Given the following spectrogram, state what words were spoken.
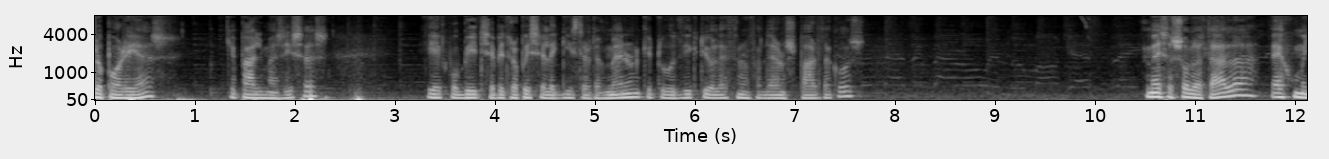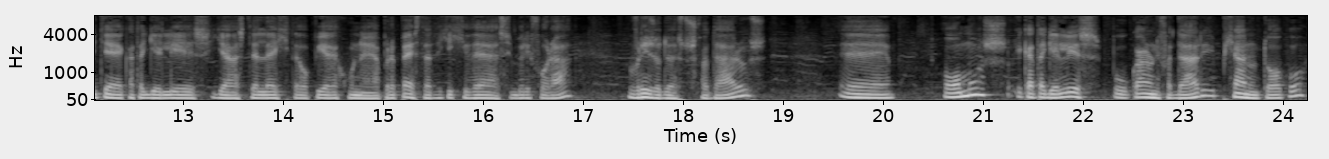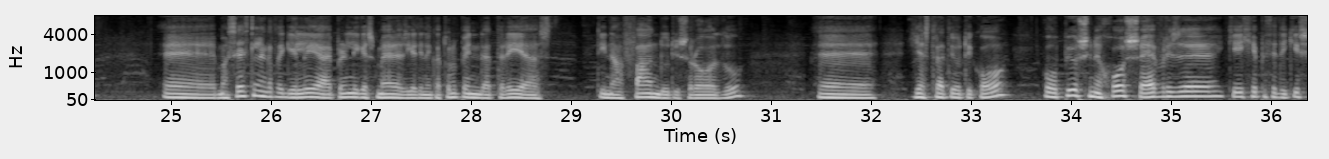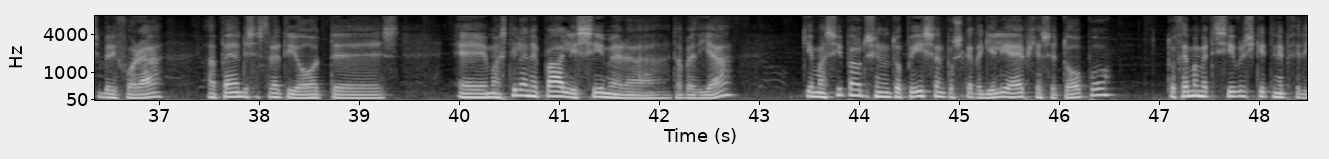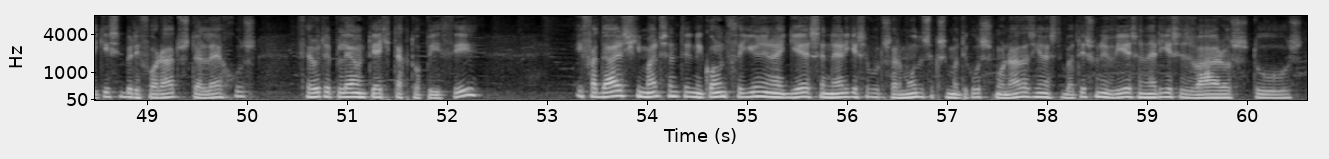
Φίλο πορείας και πάλι μαζί σας η εκπομπή της Επιτροπής Ελεγγύης Στρατευμένων και του Δίκτυου Ελεύθερων Φαντάρων Σπάρτακος. Μέσα σε όλα τα άλλα έχουμε και καταγγελίες για στελέχη τα οποία έχουν απρεπέστατη και χιδέα συμπεριφορά βρίζοντας τους φαντάρους. Ε, όμως οι καταγγελίες που κάνουν οι φαντάροι πιάνουν τόπο. Ε, μας έστειλαν καταγγελία πριν λίγες μέρες για την 153 στην Αφάντου της Ρόδου ε, για στρατιωτικό ο οποίος συνεχώς έβριζε και είχε επιθετική συμπεριφορά απέναντι σε στρατιώτες. Ε, μας στείλανε πάλι σήμερα τα παιδιά και μας είπαν ότι συνειδητοποίησαν πως η καταγγελία έπιασε τόπο. Το θέμα με τη σύβριση και την επιθετική συμπεριφορά του στελέχους θεωρείται πλέον ότι έχει τακτοποιηθεί οι φαντάροι σχημάτισαν την εικόνα ότι θα γίνουν αναγκαίες ενέργειες από τους αρμόδιους αξιωματικούς της μονάδας για να συμπατήσουν οι βίαιες ενέργειες εις βάρος τους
